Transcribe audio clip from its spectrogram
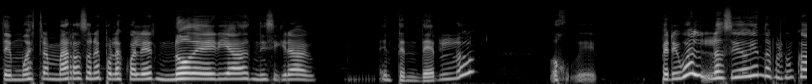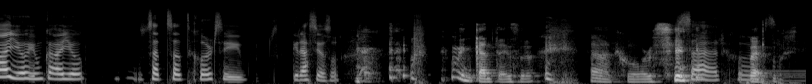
te muestran más razones por las cuales no deberías ni siquiera entenderlo. Eh, pero igual lo sigo viendo porque un caballo y un caballo sad sad horse y gracioso. Me encanta eso. Sad horse. Sad horse.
